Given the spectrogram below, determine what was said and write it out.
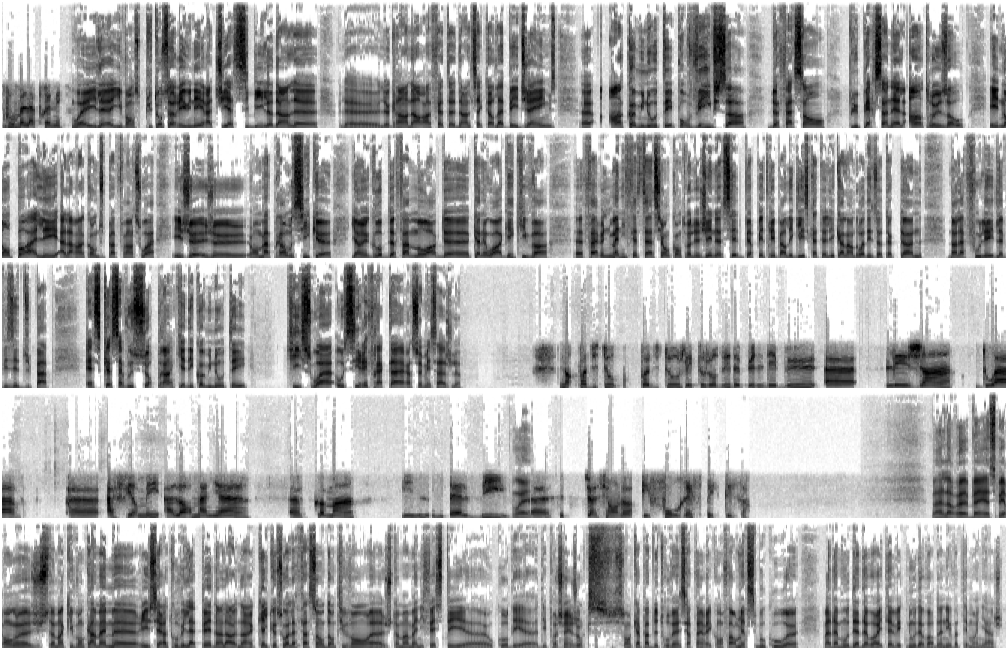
Vous me l'apprenez. Oui, ils vont plutôt se réunir à Chiasibi, là, dans le, le, Grand Nord, en fait, dans le secteur de la baie James, euh, en communauté pour vivre ça de façon plus personnelle entre eux autres et non pas aller à la rencontre du pape François. Et je, je on m'apprend aussi qu'il y a un groupe de femmes Mohawk de Kanawagi qui va euh, faire une manifestation contre le génocide perpétré par l'Église catholique à l'endroit des Autochtones dans la foulée de la visite du pape. Est-ce que ça vous surprend qu'il y ait des communautés qui soient aussi réfractaires à ce message-là? Non, pas du tout. Pas du tout. Je l'ai toujours dit depuis le début. Euh, les gens doivent euh, affirmer à leur manière euh, comment ils ou elles vivent euh, cette situation-là. Il faut respecter ça. Ben alors, ben, espérons justement qu'ils vont quand même réussir à trouver la paix dans, dans quelle que soit la façon dont ils vont justement manifester au cours des, des prochains jours, qu'ils sont capables de trouver un certain réconfort. Merci beaucoup, Madame Audet, d'avoir été avec nous, d'avoir donné votre témoignage.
